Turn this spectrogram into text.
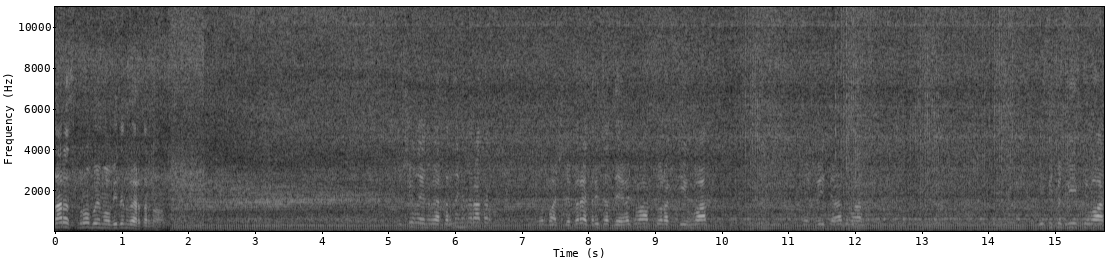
Зараз спробуємо від інверторного. Включили інверторний генератор. Ви бачите, бере 39 Вт, 47 Вт, 160 Вт, 1200 Вт.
